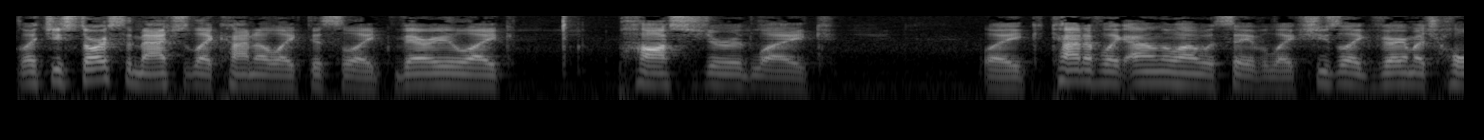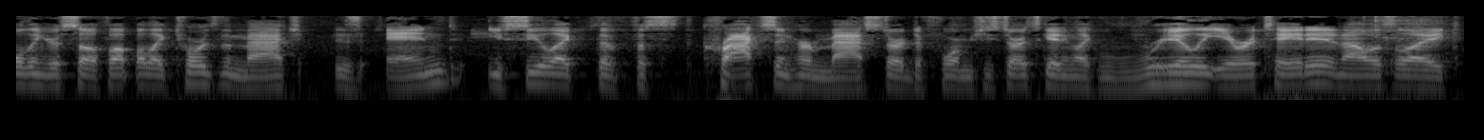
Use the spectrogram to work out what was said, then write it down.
like she starts the match with like kind of like this like very like postured like like kind of like I don't know how I would say but like she's like very much holding herself up. But like towards the match is end, you see like the f- cracks in her mask start to form. She starts getting like really irritated, and I was like,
